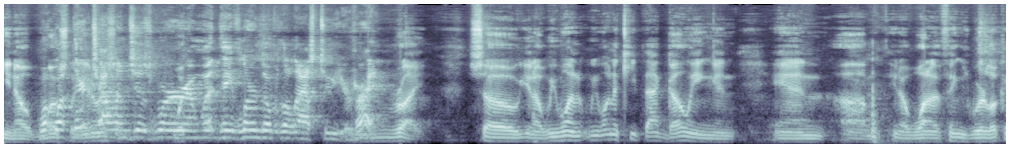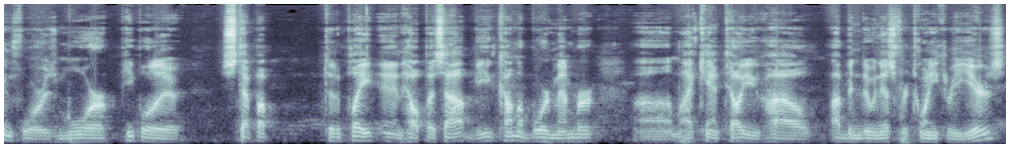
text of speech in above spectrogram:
you know, what, what their challenges were what, and what they've learned over the last two years. Right. Right. So you know, we want we want to keep that going, and and um, you know, one of the things we're looking for is more people to step up to the plate and help us out, become a board member. Um, I can't tell you how I've been doing this for 23 years,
